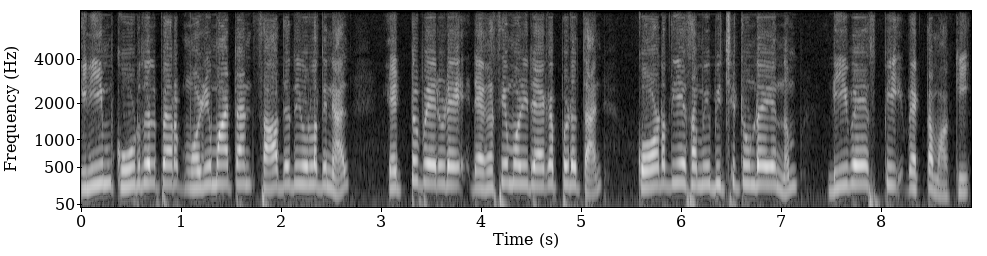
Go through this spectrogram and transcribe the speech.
ഇനിയും കൂടുതൽ പേർ മൊഴിമാറ്റാൻ സാധ്യതയുള്ളതിനാൽ എട്ടുപേരുടെ രഹസ്യമൊഴി രേഖപ്പെടുത്താൻ കോടതിയെ സമീപിച്ചിട്ടുണ്ട് എന്നും ഡിവൈഎസ്പി വ്യക്തമാക്കി.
